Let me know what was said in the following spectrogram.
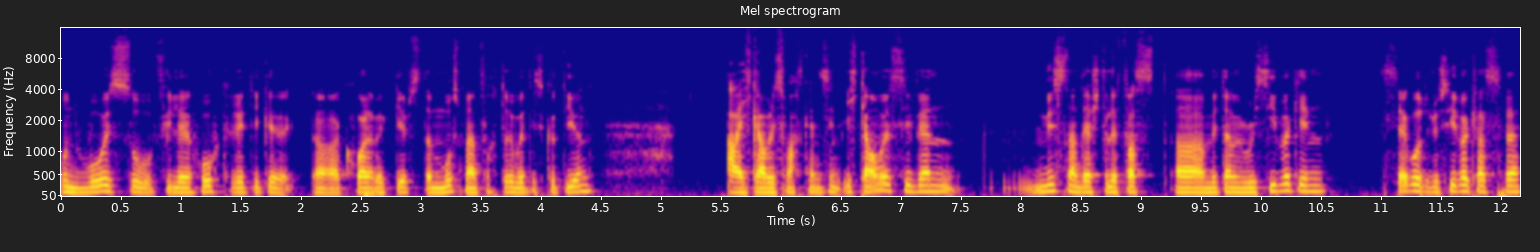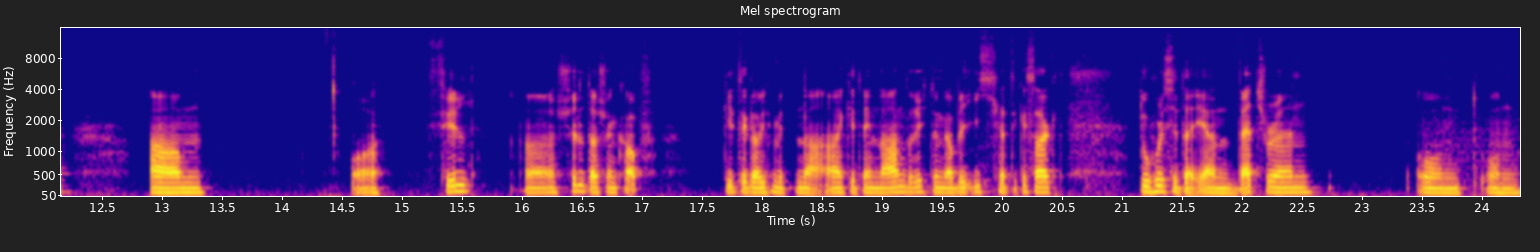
und wo es so viele hochgerätige äh, Quarterback gibt, dann muss man einfach darüber diskutieren. Aber ich glaube, das macht keinen Sinn. Ich glaube, sie werden müssen an der Stelle fast äh, mit einem Receiver gehen. Sehr gute Receiver-Klasse. Ähm, oh, Phil äh, schüttelt da schon den Kopf. Geht er, glaube ich, mit na, geht in eine andere Richtung, aber ich hätte gesagt, du holst dir da eher einen Veteran und, und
